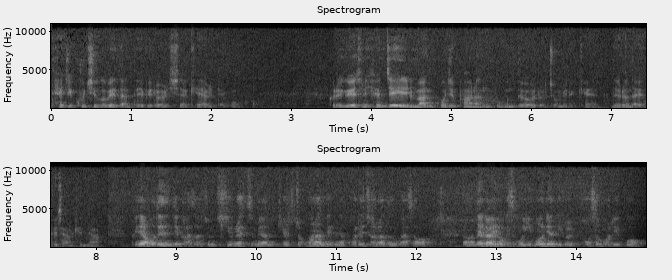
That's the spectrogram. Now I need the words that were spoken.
퇴직 후 직업에 대한 대비를 시작해야 할 때고 그러기 위해서는 현재 일만 고집하는 부분들을 좀 이렇게 내려놔야 되지 않겠냐. 그냥 어디든지 가서 좀 취직을 했으면 계속 조그만한데 그냥 거래처라도 가서 어, 내가 여기서 뭐 임원이야 이걸 벗어버리고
